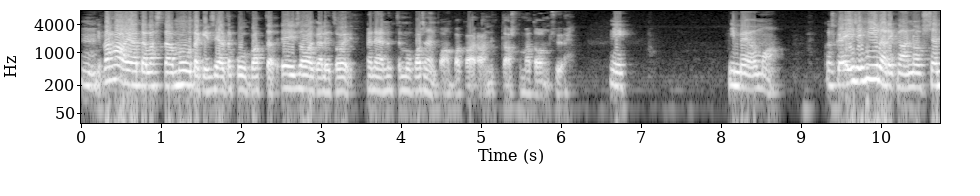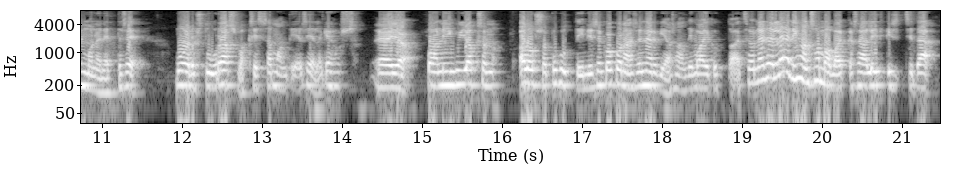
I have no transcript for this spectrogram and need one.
Mm. Niin vähän ajatella sitä muutakin sieltä kuin, että ei saakeli, toi menee nyt mun vasempaan pakaraan nyt taas, kun mä ton syön. Niin. Nimenomaan. Koska ei se hiilarikaan ole semmonen, että se muodostuu rasvaksi saman tien siellä kehossa. Ei, ja Vaan niin kuin jakson alussa puhuttiin, niin se kokonaisenergiansaanti vaikuttaa. Et se on edelleen ihan sama, vaikka sä litkisit sitä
